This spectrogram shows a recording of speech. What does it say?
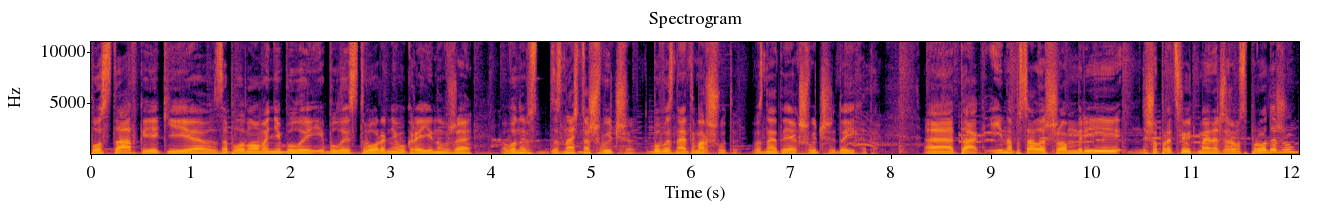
поставки, які заплановані були і були створені в Україну вже, вони б значно швидше. Бо ви знаєте маршрути, ви знаєте, як швидше доїхати. Е, так, і написали, що мрії, що працюють менеджером з продажу.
